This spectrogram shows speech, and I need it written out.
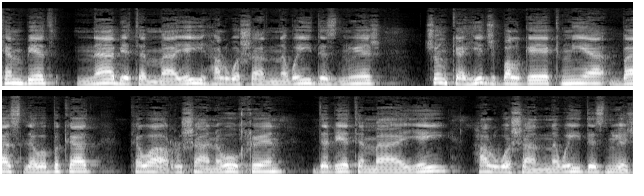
کەم بێت نابێتە مایەی هەڵوەشاندنەوەی دەستنوێژ چونکە هیچ بەڵگەیەک نییە باس لەوە بکات کەوا ڕشانەوەو خوێن دەبێتە مایەی هەڵوەشاندنەوەی دەستنوێژ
